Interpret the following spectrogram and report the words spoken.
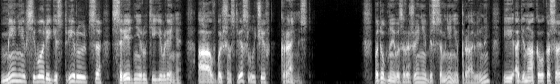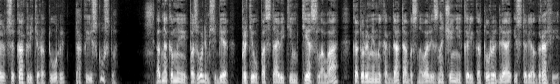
менее всего регистрируются средние руки явления, а в большинстве случаев — крайность. Подобные возражения, без сомнения, правильны и одинаково касаются как литературы, так и искусства. Однако мы позволим себе противопоставить им те слова, которыми мы когда-то обосновали значение карикатуры для историографии.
